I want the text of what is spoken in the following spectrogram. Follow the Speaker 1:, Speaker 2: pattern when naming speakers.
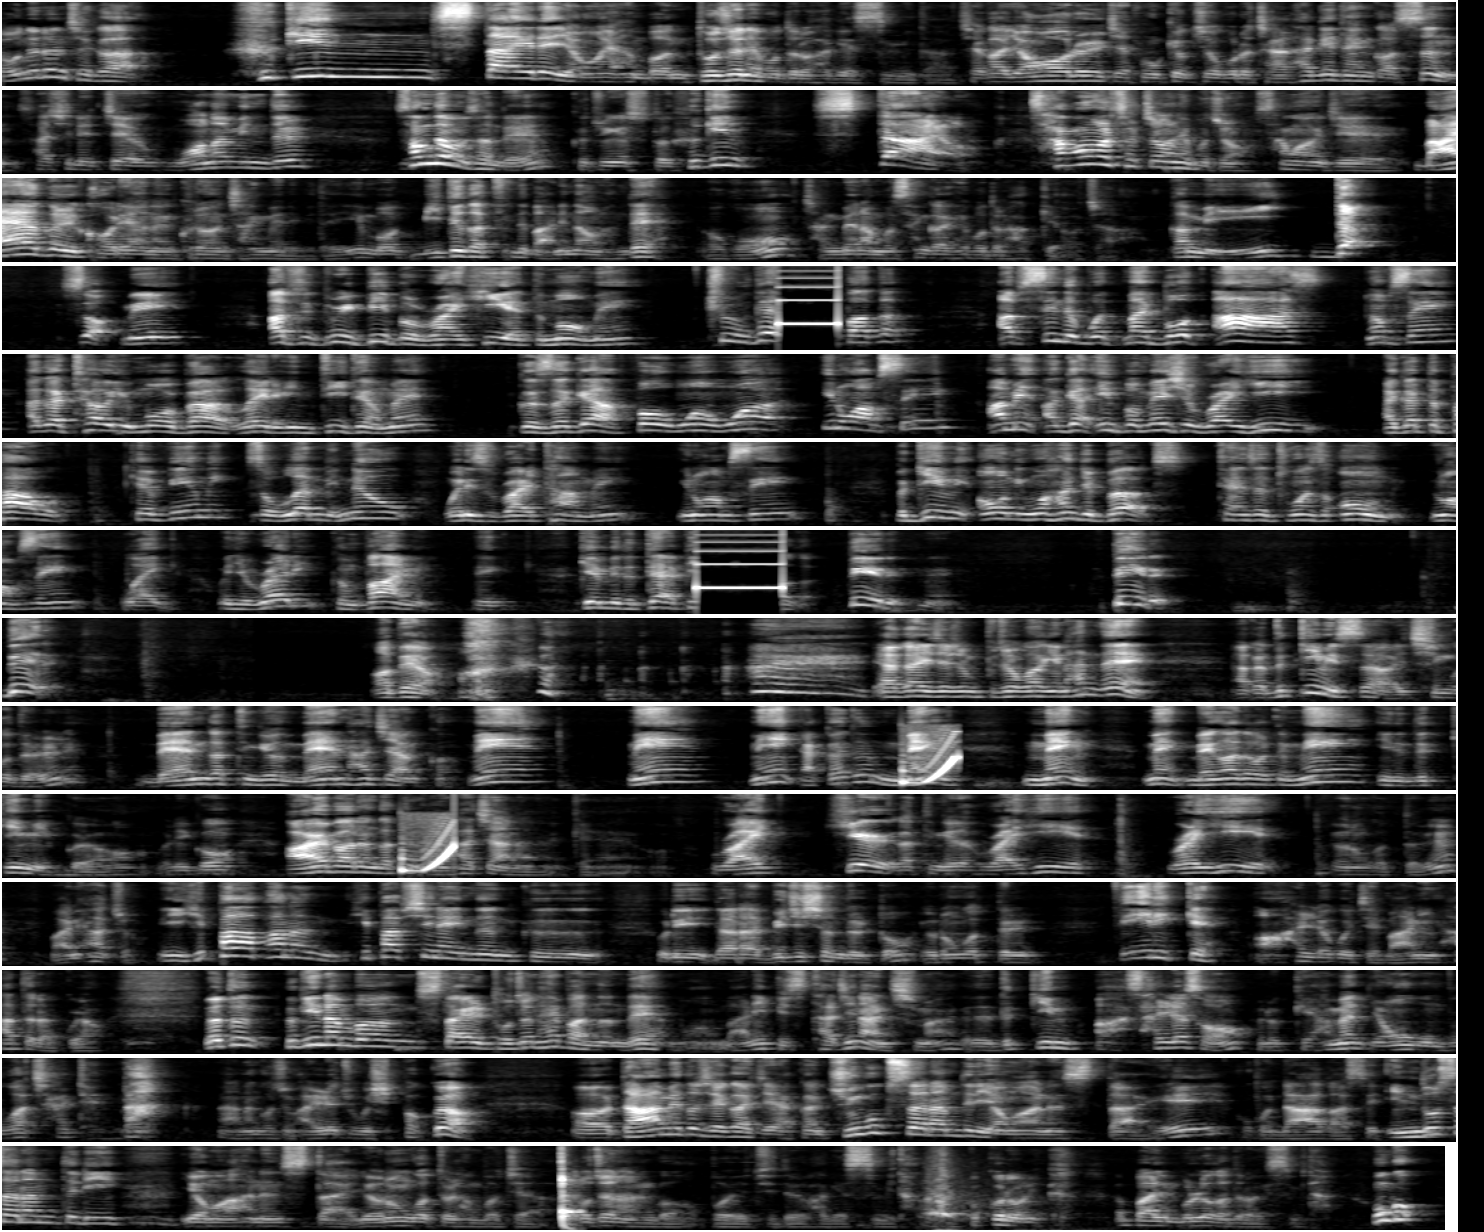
Speaker 1: 자, 오늘은 제가 흑인 스타일의 영어에 한번 도전해 보도록 하겠습니다. 제가 영어를 이제 본격적으로 잘 하게 된 것은 사실 이제 원어민들 성대모사인데 그 중에서도 흑인 스타일 상황을 설정을 해보죠. 상황 이제 마약을 거래하는 그런 장면입니다. 이게 뭐 미드 같은데 많이 나오는데 요거 장면 한번 생각해 보도록 할게요. 자, 갑니다. Sup, man? I've seen three people right here at the moment. True that, fucker. I've seen it with my both eyes. You know what I'm saying? I gotta tell you more about it later in detail, man. Cause I got 411. You know what I'm saying? I mean, I got information right here. I got the power. Can you feel me? So let me know when it's the right time, man. You know what I'm saying? But give me only 100 bucks. Tens and twenties only. You know what I'm saying? Like, when you're ready, come find me. And give me the that Beat it, man. Beat it. Beat it. 어때요? 약간 이제 좀 부족하긴 한데 약간 느낌 있어요 이 친구들. 맨 같은 경우는 맨 하지 않고 맨맨맨 약간 그맹맹맹 맹하다고 할 때맹 이 느낌이 있고요. 그리고 R 발음 같은 거 하지 않아요 이렇게. Right here 같은 경우 right here right here 이런 것들 많이 하죠. 이 힙합 하는 힙합 씬에 있는 그 우리나라 뮤지션들도 이런 것들 삘 있게 아, 하려고 이제 많이 하더라고요. 여튼 흑인 한번 스타일 도전해봤는데 뭐 많이 비슷하진 않지만 느낌 아, 살려서 이렇게 하면 영어 공부가 잘 된다 라는 거 좀 알려주고 싶었고요. 어, 다음에도 제가 이제 약간 중국 사람들이 영어하는 스타일 혹은 나아가서 인도 사람들이 영어하는 스타일 이런 것들 한번 제가 도전하는 거 보여드리도록 하겠습니다. 부끄러우니까 빨리 물러가도록 하겠습니다. 홍고!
